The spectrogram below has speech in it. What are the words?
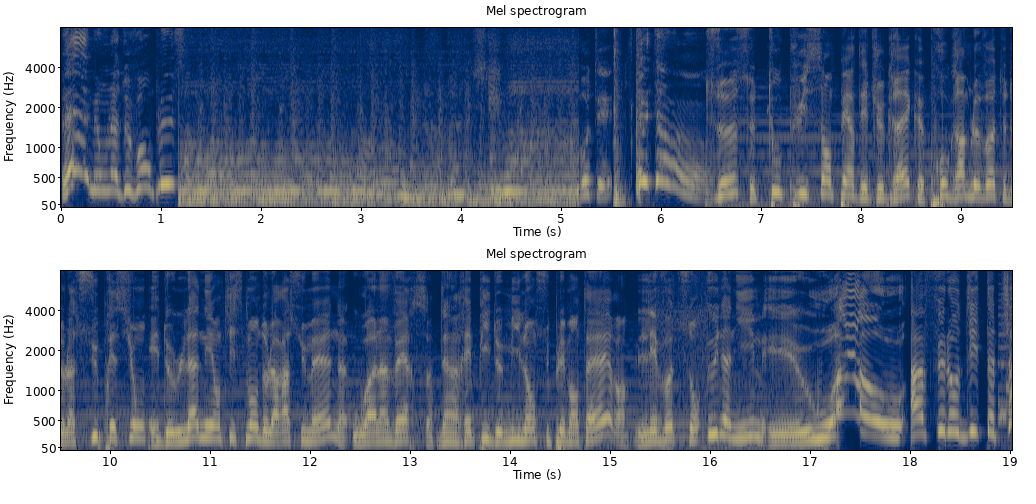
Eh, mais on a deux voix en plus Voter. Zeus, tout-puissant père des dieux grecs, programme le vote de la suppression et de l'anéantissement de la race humaine, ou à l'inverse, d'un répit de 1000 ans supplémentaires. Les votes sont unanimes et waouh Aphrodite Chan,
